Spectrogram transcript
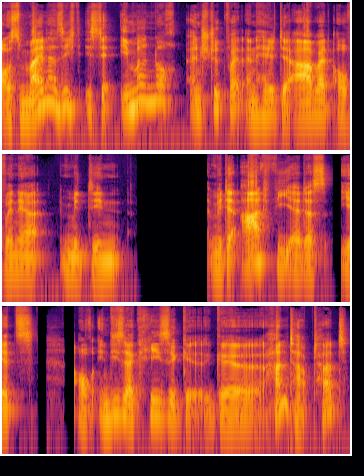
aus meiner Sicht ist er immer noch ein Stück weit ein Held der Arbeit, auch wenn er mit, den, mit der Art, wie er das jetzt auch in dieser Krise ge gehandhabt hat,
